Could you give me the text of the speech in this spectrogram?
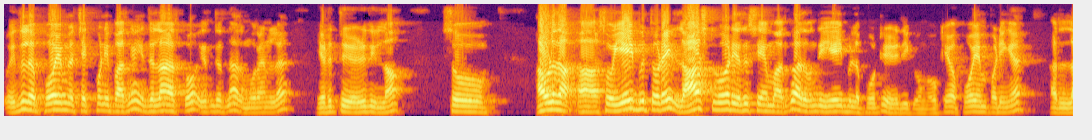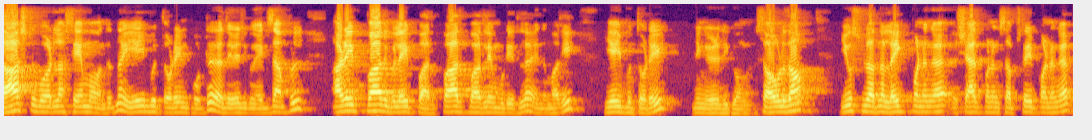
இதில் போயமில் செக் பண்ணி பாருங்க. இதெல்லாம் இருக்கும். இருந்ததுன்னா அது முரணில். எடுத்து எழுதிடலாம். ஸோ அவ்வளோதான் ஸோ ஏய்புத்தோட லாஸ்ட் வேர்டு எது சேமா இருக்கோ அது வந்து ஏய்பில் போட்டு எழுதிக்கோங்க. ஓகேவா போயம் படிங்க. அது லாஸ்ட் வேர்ட்லாம் சேமாக வந்ததுன்னா ஏய்புத்தொடைன்னு போட்டு அதை எழுதிக்கோங்க. எக்ஸாம்பிள் அழைப்பார் விளைப்பார். பார் பார்லே முடியல இந்த மாதிரி ஏஐபு தொடை நீங்கள் எழுதிக்கோங்க ஸோ அவ்வளோதான் யூஸ்ஃபுல்லாக இருந்தால் லைக் பண்ணுங்கள் ஷேர் பண்ணுங்கள் சப்ஸ்கிரைப் பண்ணுங்கள்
